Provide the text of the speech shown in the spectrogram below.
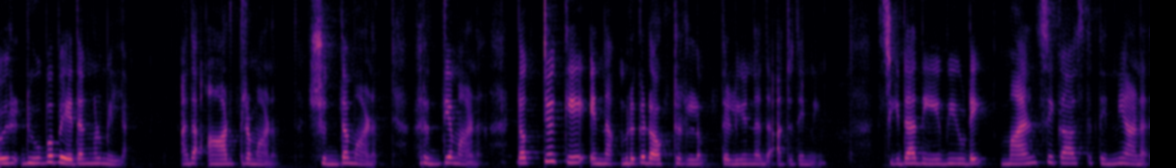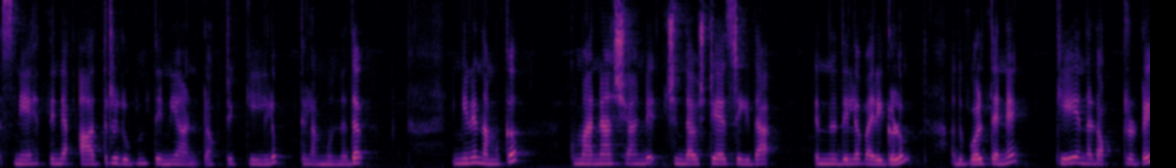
ഒരു രൂപഭേദങ്ങളുമില്ല. അത് ആർദ്രമാണ് ശുദ്ധമാണ് ഹൃദ്യമാണ്. ഡോക്ടർ കെ എന്ന മൃഗ ഡോക്ടറിലും തെളിയുന്നത് അതുതന്നെ. സീതാദേവിയുടെ മാനസികാവസ്ഥ തന്നെയാണ് സ്നേഹത്തിന്റെ ആർദ്രരൂപം തന്നെയാണ് ഡോക്ടർ കെയിലും തിളങ്ങുന്നത്. ഇങ്ങനെ നമുക്ക് കുമാരനാശാന്റെ ചിന്താവിഷ്ടിയായ സീത എന്നതിലെ വരികളും അതുപോലെ തന്നെ കെ എന്ന ഡോക്ടറുടെ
